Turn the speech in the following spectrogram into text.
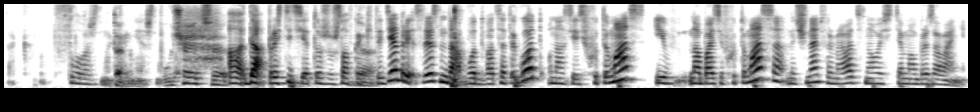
так вот сложно, так, конечно. Получается... А, да, простите, я тоже ушла в какие-то дебри. Соответственно, да, вот 20 2020 год у нас есть Хутемас, и на базе Хутемаса начинает формироваться новая система образования.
